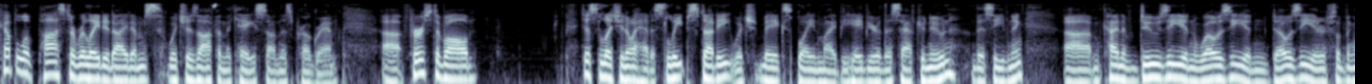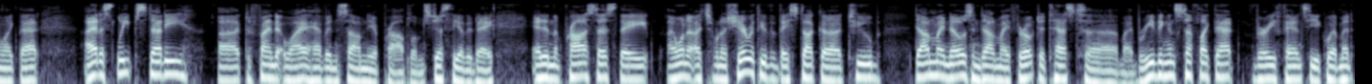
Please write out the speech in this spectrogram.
couple of pasta related items, which is often the case on this program. Uh, first of all, just to let you know, I had a sleep study, which may explain my behavior this afternoon, this evening. Uh, I'm kind of doozy and wozy and dozy or something like that. I had a sleep study uh, to find out why I have insomnia problems just the other day, and in the process, they I want to I just want to share with you that they stuck a tube down my nose and down my throat to test uh, my breathing and stuff like that. Very fancy equipment,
